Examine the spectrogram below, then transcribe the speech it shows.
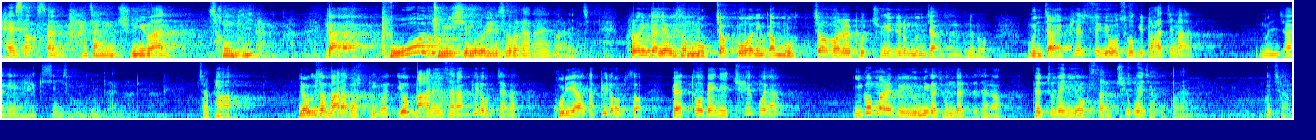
해석상 가장 중요한 성분이라는 거야. 그러니까 보어 중심으로 해석을 하라 이 말이지. 그러니까 여기서 목적 보어니까 목적어를 보충해주는 문장 성분으로 문장의 필수 요소기도 하지만 문장의 핵심 성분이다 이 말이야. 자, 봐. 여기서 말하고 싶은 건, 이 많은 사람 필요 없잖아. 고리하다 필요 없어. 베토벤이 최고야? 이것만 해도 의미가 전달이 되잖아. 베토벤이 역사상 최고의 작곡가야? 그렇잖아.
